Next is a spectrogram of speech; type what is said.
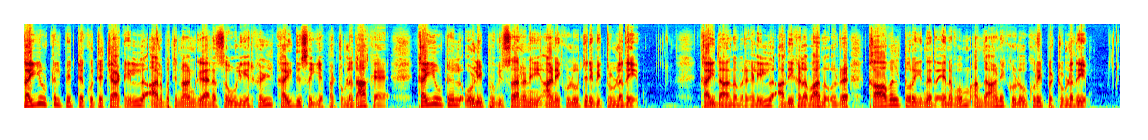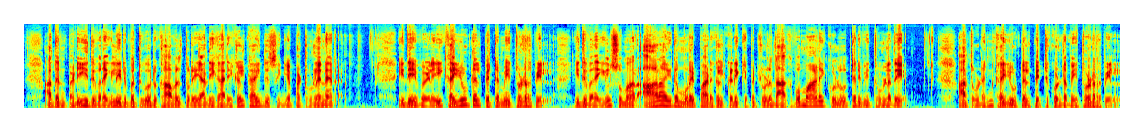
கையூட்டல் பெற்ற குற்றச்சாட்டில் அறுபத்தி நான்கு அரசு ஊழியர்கள் கைது செய்யப்பட்டுள்ளதாக கையூட்டல் ஒழிப்பு விசாரணை ஆணைக்குழு தெரிவித்துள்ளது. கைதானவர்களில் அதிகளவானோர் காவல்துறையினர் எனவும் அந்த ஆணைக்குழு குறிப்பிட்டுள்ளது. அதன்படி இதுவரையில் இருபத்தி ஒரு காவல்துறை அதிகாரிகள் கைது செய்யப்பட்டுள்ளனர். இதேவேளை கையூட்டல் பெற்றமை தொடர்பில் இதுவரையில் சுமார் ஆறாயிரம் முறைப்பாடுகள் கிடைக்கப்பெற்றுள்ளதாகவும் ஆணைக்குழு தெரிவித்துள்ளது. அத்துடன் கையூட்டல் பெற்றுக்கொண்டமை தொடர்பில்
